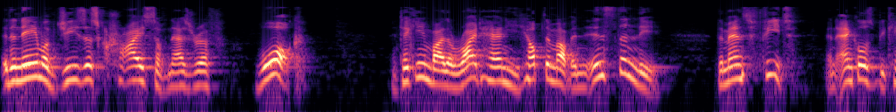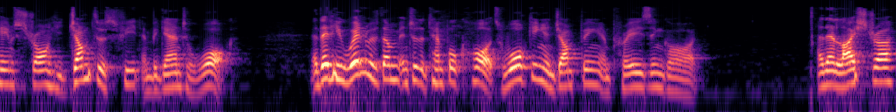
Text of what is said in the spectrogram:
In the name of Jesus Christ of Nazareth, walk. And taking him by the right hand, he helped him up, and instantly the man's feet and ankles became strong. He jumped to his feet and began to walk. And then he went with them into the temple courts, walking and jumping and praising God. And then Lystra,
